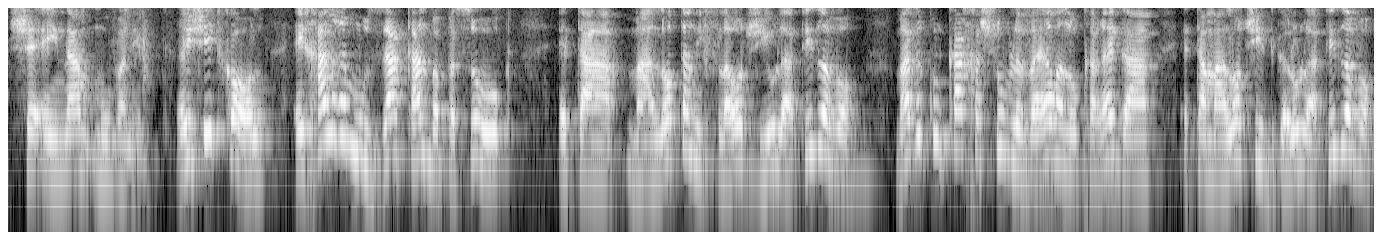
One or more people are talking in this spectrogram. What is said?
שאינם מובנים. ראשית כל, היכן רמוזה כאן בפסוק את המעלות הנפלאות שיהיו לעתיד לבוא? מה זה כל כך חשוב לבאר לנו כרגע את המעלות שהתגלו לעתיד לבוא?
